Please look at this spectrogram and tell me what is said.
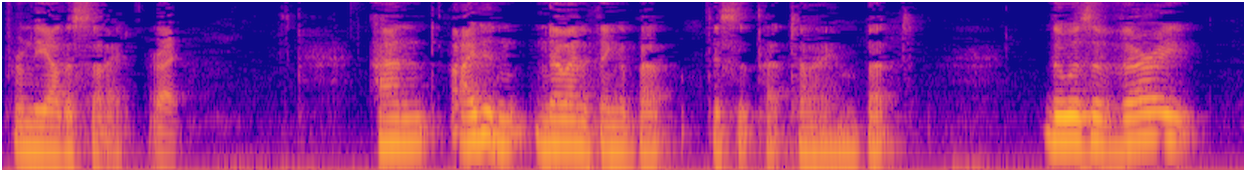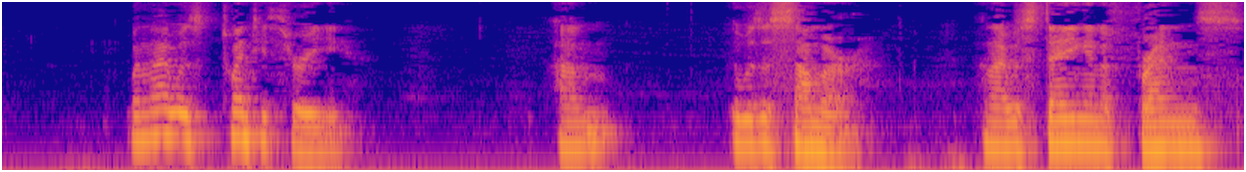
from the other side. right And I didn't know anything about this at that time, but there was a very, when I was 23, um, it was a summer, and I was staying in a friend's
